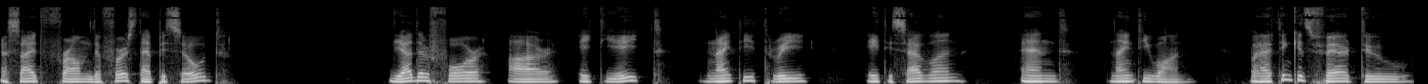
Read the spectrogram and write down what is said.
aside from the first episode, the other four are 88, 93, 87, and 91. But I think it's fair to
